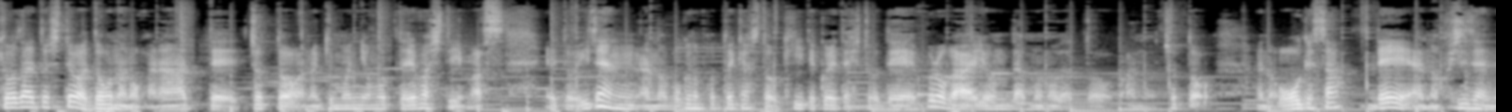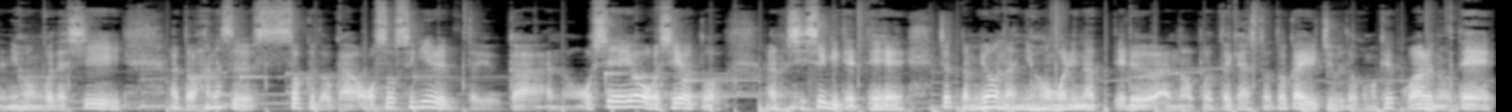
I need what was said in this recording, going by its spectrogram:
教材としてはどうなのかなって、ちょっとあの疑問に思ったりはしています。えっと、以前、あの、僕のポッドキャストを聞いてくれた人で、プロが読んだものだと、あの、ちょっと、あの、大げさで、あの、不自然な日本語だし、あと話す速度が遅すぎるというか、あの、教えよう教えようと、あの、しすぎてて、ちょっと妙な日本語になってる、あの、ポッドキャストとか YouTube とかも結構あるので、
